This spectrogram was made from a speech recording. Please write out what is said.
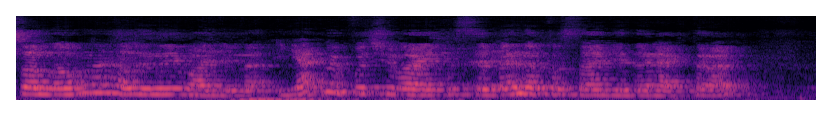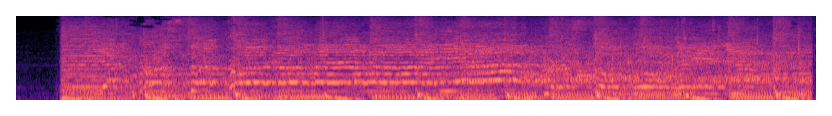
Шановна Галина Іванівна, як ви почуваєте себе на посаді директора? Я просто повергаю, просто вогаля.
